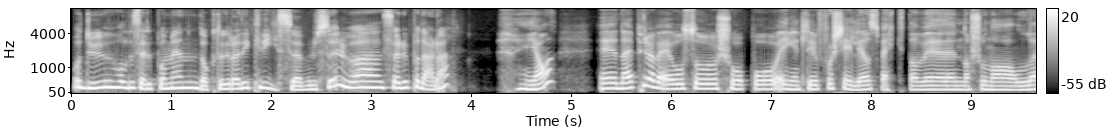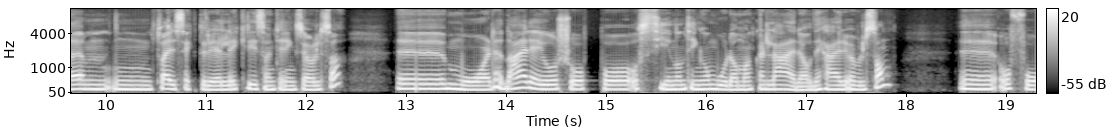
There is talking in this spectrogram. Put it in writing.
Og du holder selv på med en doktorgrad i kriseøvelser, hva ser du på der da? Ja, der prøver jeg også å se på egentlig forskjellige aspekter ved nasjonale tverrsektorielle krisehåndteringsøvelser. Målet der er jo å se på og si noen ting om hvordan man kan lære av de her øvelsene. Og få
